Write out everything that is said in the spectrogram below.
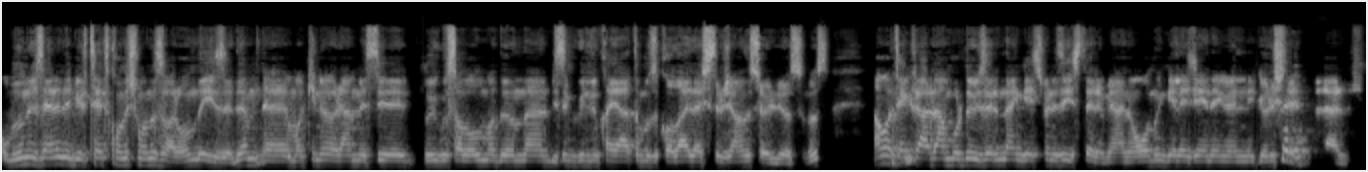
Bunun üzerine de bir TED konuşmanız var. Onu da izledim. E, makine öğrenmesi duygusal olmadığından bizim günlük hayatımızı kolaylaştıracağını söylüyorsunuz. Ama tekrardan burada üzerinden geçmenizi isterim. Yani onun geleceğine yönelik görüşleriniz nelerdir?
